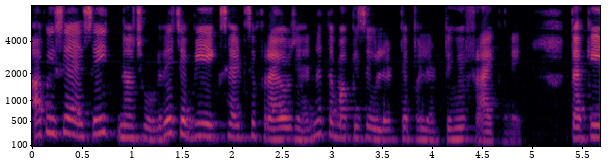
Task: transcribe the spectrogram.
आप इसे ऐसे ही ना छोड़ दें, जब ये एक साइड से फ्राई हो जाए ना, तब आप इसे उलटते पलटते हुए फ्राई करें, ताकि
